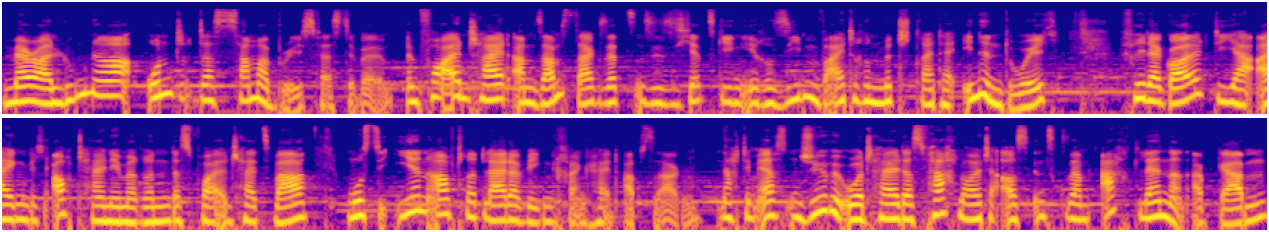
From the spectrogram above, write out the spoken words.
Mara Luna und das Summer Breeze Festival. Im Vorentscheid am Samstag setzten sie sich jetzt gegen ihre sieben weiteren MitstreiterInnen durch. Frieda Gold, die ja eigentlich auch Teilnehmerin des Vorentscheids war, musste ihren Auftritt leider wegen Krankheit absagen. Nach dem ersten Juryurteil, das Fachleute aus insgesamt acht Ländern abgaben,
